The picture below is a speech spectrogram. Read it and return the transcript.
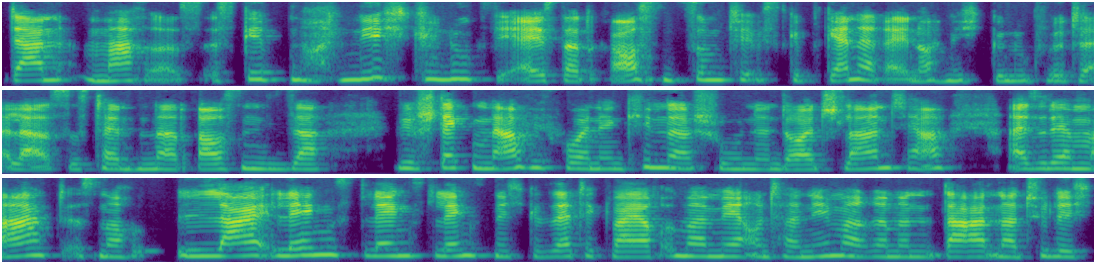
dann mach es. Es gibt noch nicht genug VAs da draußen zum Thema. Es gibt generell noch nicht genug virtuelle Assistenten da draußen. Dieser, wir stecken nach wie vor in den Kinderschuhen in Deutschland, ja. Also der Markt ist noch längst, längst, längst nicht gesättigt, weil auch immer mehr Unternehmerinnen da natürlich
